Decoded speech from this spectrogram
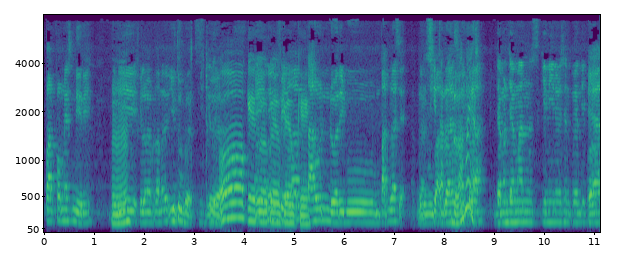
platformnya sendiri. Jadi film yang pertama itu YouTuber. Iya. Oh, oke oke Ini oke oke tahun 2014 ya. 2014. Sekitar udah lama ya? Gitulah. Zaman-zaman Skinny Indonesian 24. Ya,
